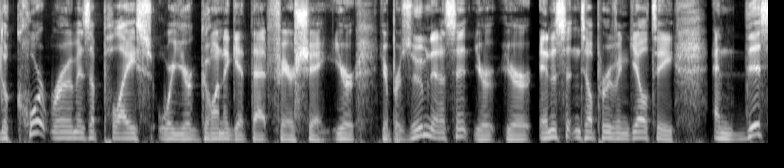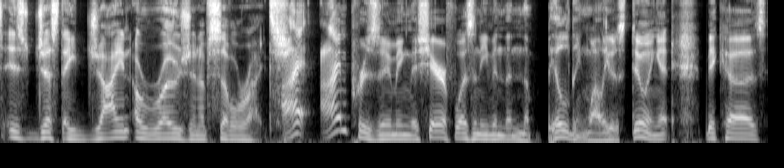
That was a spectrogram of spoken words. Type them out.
the courtroom is a place where you're going to get that fair shake. You're you're presumed innocent. You're you're innocent until proven guilty, and this is just a giant erosion of civil rights. I I'm presuming the sheriff wasn't even in the building while he was doing it because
